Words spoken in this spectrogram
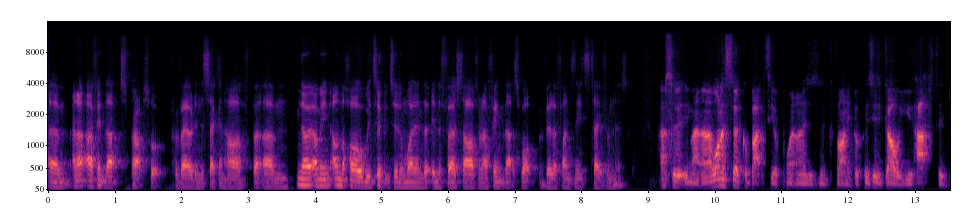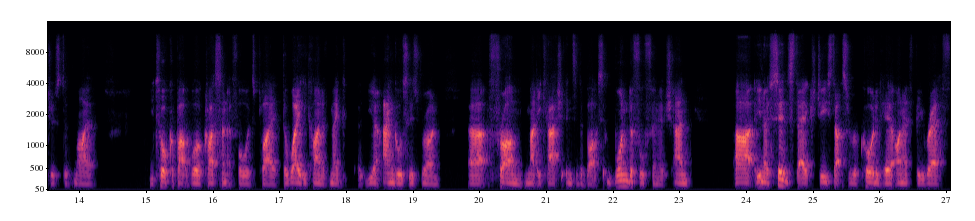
Um, and I, I, think that's perhaps what prevailed in the second half. But um, no, I mean, on the whole, we took it to them well in the in the first half, and I think that's what Villa fans need to take from this. Absolutely, man. And I want to circle back to your point on Edinson Cavani because his goal, you have to just admire you talk about world class centre forwards play, the way he kind of make you know angles his run uh, from Matty Cash into the box, wonderful finish. And uh, you know, since the XG stats are recorded here on FB Ref,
